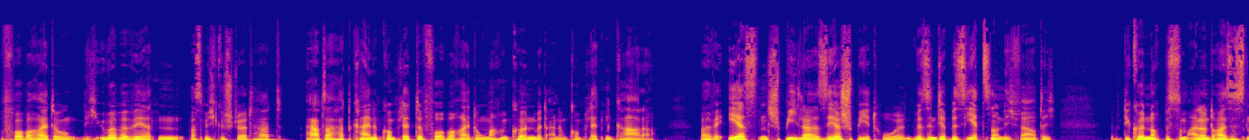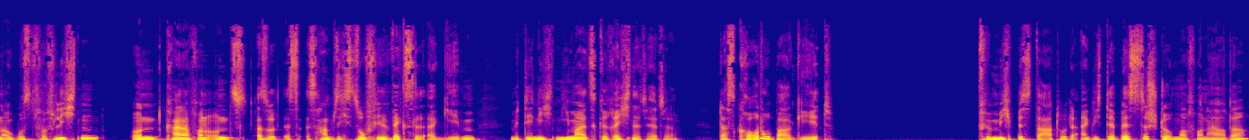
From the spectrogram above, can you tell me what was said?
Vorbereitung nicht überbewerten. Was mich gestört hat, Hertha hat keine komplette Vorbereitung machen können mit einem kompletten Kader. Weil wir erstens Spieler sehr spät holen. Wir sind ja bis jetzt noch nicht fertig. Die können noch bis zum 31. August verpflichten. Und keiner von uns, also es, es haben sich so viel Wechsel ergeben, mit denen ich niemals gerechnet hätte dass Cordoba geht, für mich bis dato eigentlich der beste Stürmer von Hertha,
